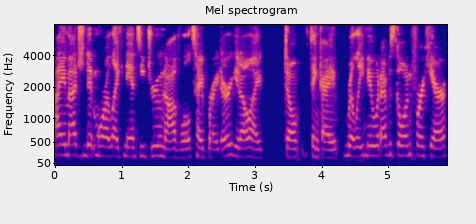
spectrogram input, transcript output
I imagined it more like Nancy Drew novel type writer. You know, I don't think I really knew what I was going for here.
